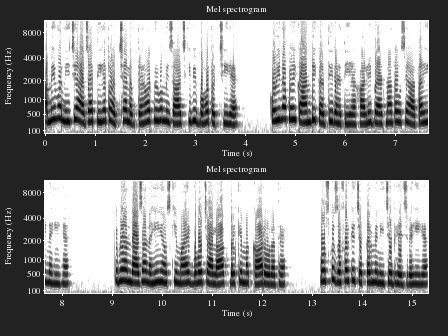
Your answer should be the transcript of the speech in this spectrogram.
अम्मी, वो नीचे आ जाती है तो अच्छा लगता है, और फिर वो मिजाज की भी बहुत अच्छी है। कोई ना कोई काम भी करती रहती है, खाली बैठना तो उसे आता ही नहीं है। तुम्हें अंदाज़ा नहीं है उसकी माँ एक बहुत चालाक, बल्कि मक्कार औरत है। वो उसको जफ़र के चक्कर में नीचे भेज रही है।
